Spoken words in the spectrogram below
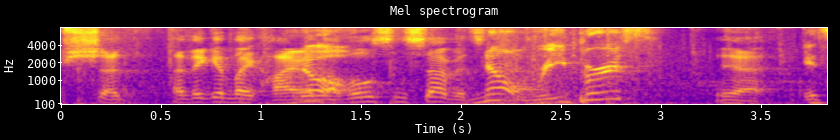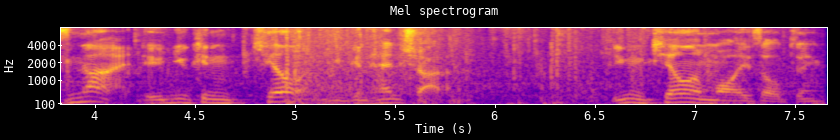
shit, I think in like higher No. levels and stuff, it's No, not. Reapers, yeah. it's not, dude. You can kill him. You can headshot him. You can kill him while he's ulting.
